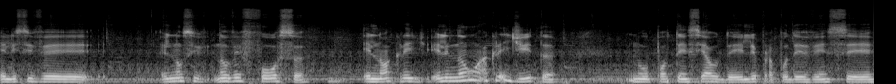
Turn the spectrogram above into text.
ele se vê, ele não se não vê força, ele não acredita, ele não acredita no potencial dele para poder vencer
